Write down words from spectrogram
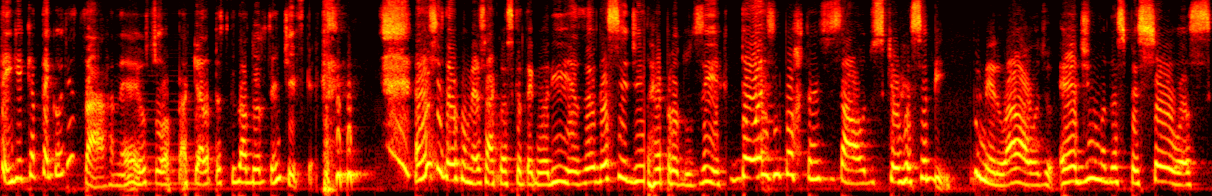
tem que categorizar, né? Eu sou aquela pesquisadora científica. Antes de eu começar com as categorias, eu decidi reproduzir dois importantes áudios que eu recebi. Primeiro áudio é de uma das pessoas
